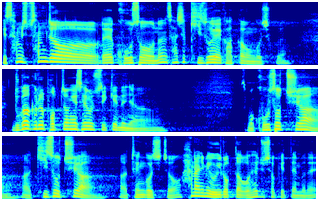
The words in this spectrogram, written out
이 33절의 고소는 사실 기소에 가까운 것이고요. 누가 그를 법정에 세울 수 있겠느냐? 뭐 고소 취하, 아, 기소 취하 아, 된 것이죠. 하나님이 의롭다고 해주셨기 때문에.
